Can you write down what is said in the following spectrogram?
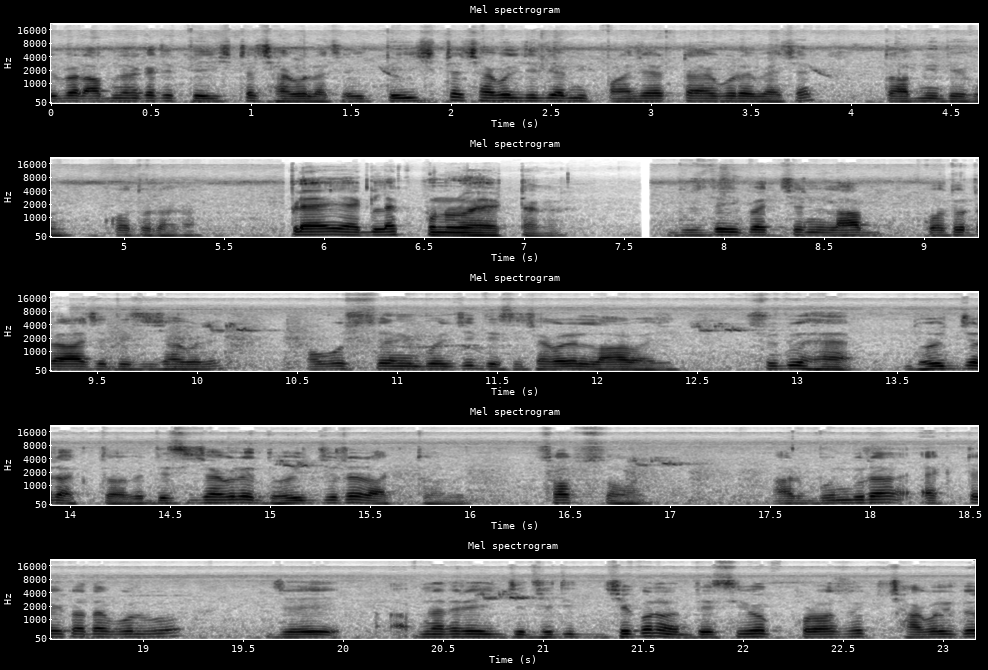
এবার আপনার কাছে তেইশটা ছাগল আছে। এই তেইশটা ছাগল যদি আপনি পাঁচ হাজার টাকা করে বেচেন, তো আপনি দেখুন কত টাকা। প্রায় এক লাখ পনেরো হাজার টাকা। বুঝতেই পারছেন লাভ কতটা আছে দেশি ছাগলে? অবশ্যই আমি বলছি দেশি ছাগলের লাভ আছে। শুধু হ্যাঁ ধৈর্য রাখতে হবে। দেশি ছাগলের ধৈর্যটা রাখতে হবে, সব সময়। আর বন্ধুরা, একটাই কথা বলব যে, আপনাদের এই যে যদি যে কোনো দেশি হোক, ক্রস হোক, ছাগলকে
